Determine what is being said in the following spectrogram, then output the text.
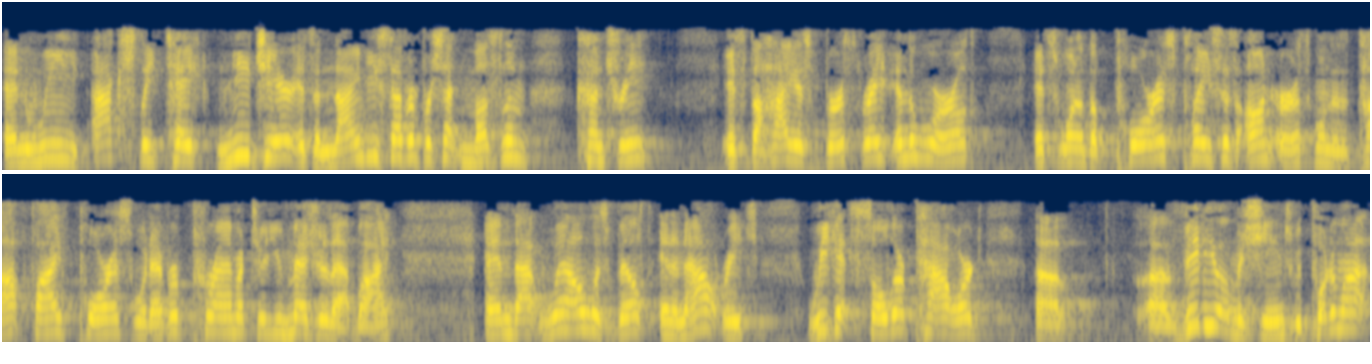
And we actually take Niger is a 97% Muslim country. It's the highest birth rate in the world. It's one of the poorest places on earth, one of the top five poorest, whatever parameter you measure that by. And that well was built in an outreach. We get solar powered uh, uh, video machines. We put them, on,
